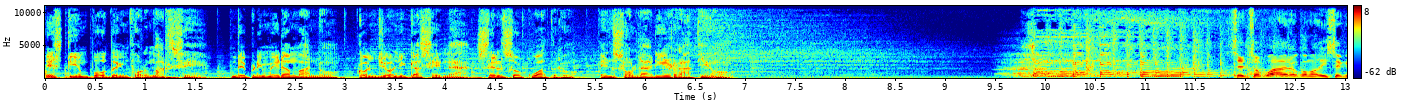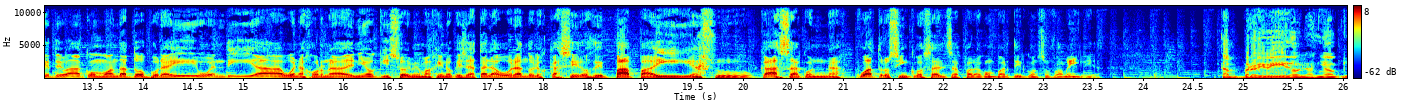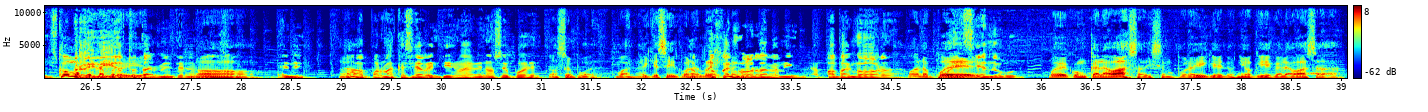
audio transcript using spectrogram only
Es tiempo de informarse. De primera mano, con Johnny Casella, Celso Cuadro, en Solar y Radio. Celso Cuadro, ¿cómo dice que te va? ¿Cómo anda todo por ahí? Buen día, buena jornada de ñoquis hoy. Me imagino que ya está elaborando los caseros de papa ahí en su casa con unas cuatro o cinco salsas para compartir con su familia. Están prohibidos los ñoquis. ¿Cómo que prohibidos está prohibido? totalmente. los No. ñoquis. En el- No. no, por más que sea 29, no se puede. No se puede. Bueno, hay que seguir con la el papa régimen. engorda, mi amigo. La papa engorda. Bueno, puede- diciendo, Puede con calabaza, dicen por ahí que los ñoquis de calabaza.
